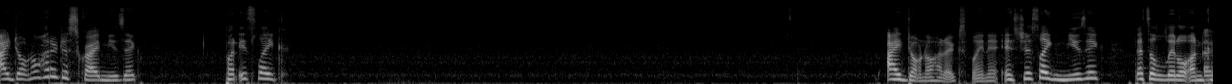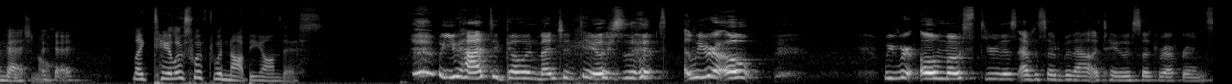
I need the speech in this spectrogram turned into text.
I don't know how to describe music, but it's like I don't know how to explain it. It's just like music that's a little unconventional. Okay. okay. Like Taylor Swift would not be on this. you had to go and mention Taylor Swift. We were oh we were almost through this episode without a Taylor Swift reference.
